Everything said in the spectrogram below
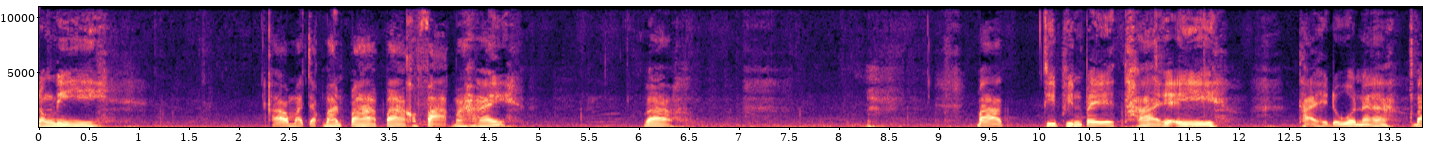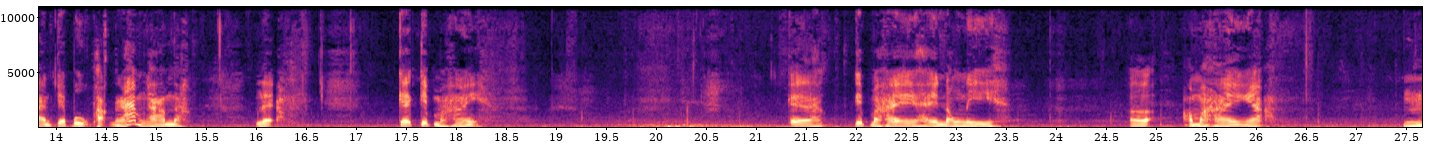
น้องนีเขาเอามาจากบ้านป้าป้าเขาฝากมาให้ ว่าป้าที่พินไปถ่ายไอ้ถ่ายให้ดูนะบ้านแกปลูกผักงามงามๆนะแหละ แกเก็บมาให้ แกเก็บมาให้ให้น้องนีเออเอามาให้อย่างเงี้ย อืม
